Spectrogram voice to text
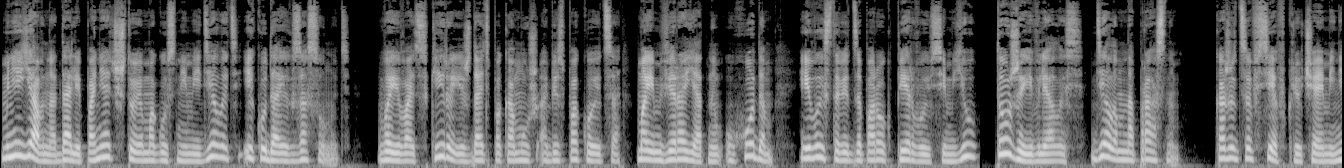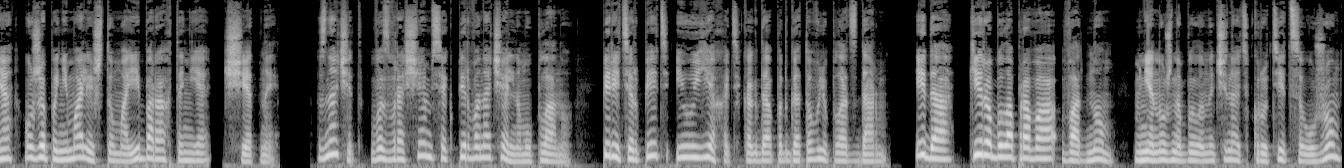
Мне явно дали понять, что я могу с ними делать и куда их засунуть. Воевать с Кирой и ждать, пока муж обеспокоится моим вероятным уходом и выставит за порог первую семью, тоже являлось делом напрасным. Кажется, все, включая меня, уже понимали, что мои барахтанья тщетны. Значит, возвращаемся к первоначальному плану — перетерпеть и уехать, когда подготовлю плацдарм. И да, Кира была права в одном. Мне нужно было начинать крутиться ужом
